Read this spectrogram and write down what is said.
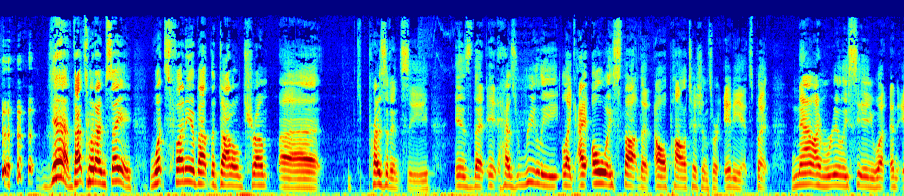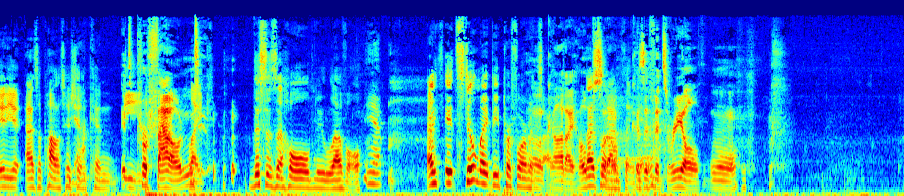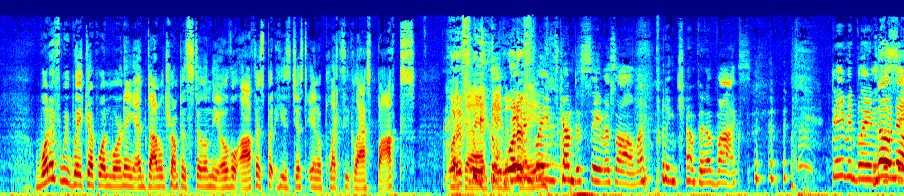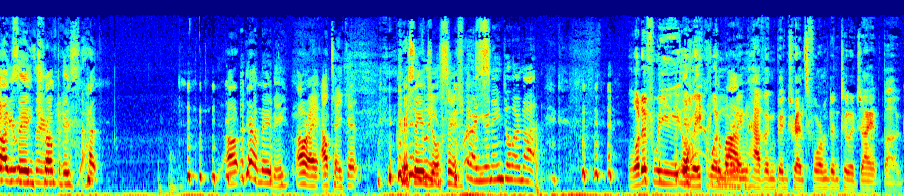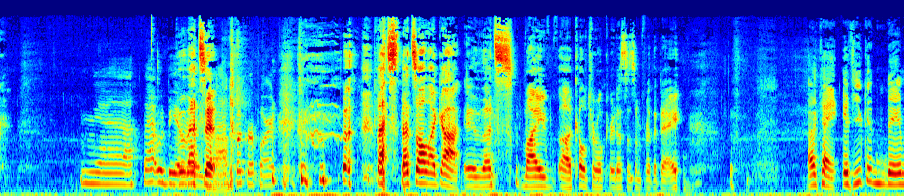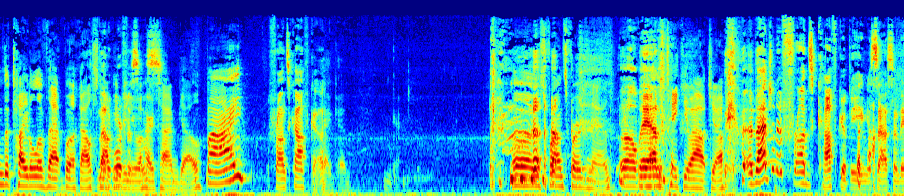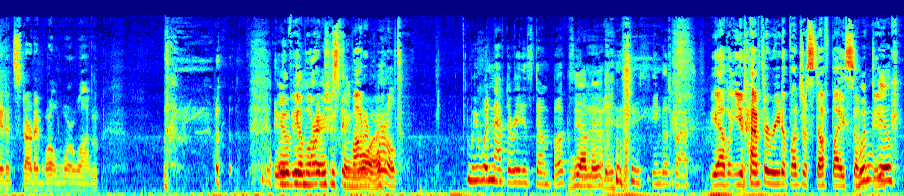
yeah, that's what I'm saying. What's funny about the Donald Trump uh, presidency is that it has really like I always thought that all politicians were idiots, but now I'm really seeing what an idiot as a politician Yeah. can It's be. profound. like this is a whole new level. Yep. I, it still might be performance oh art. god, I hope That's so. what I'm thinking. Because if it's real, mm. What if we wake up one morning and Donald Trump is still in the Oval Office, but he's just in a plexiglass box? what Like, if uh, we? David what David if? Blaine's come to save us all by putting Trump in a box. David Blaine is No, the no, I'm saying deserve. Trump is. Ha- uh, yeah, maybe. All right, I'll take it. Criss Angel Please, save Are you an angel or not? What if we Yeah, awake one come on. morning having been transformed into a giant bug? Yeah, that would be a really That's it. bad book report. That's that's all I got. That's my uh, cultural criticism for the day. Okay, if you can name the title of that book, I'll stop giving you a hard time. Go. Bye. Franz Kafka. Okay, good. Uh, it's Franz Ferdinand. Oh We have man, to take you out, Jeff. imagine if Franz Kafka being assassinated started World War One. it, would be, a more interesting, modern war. world. We wouldn't have to read his dumb books. Yeah, in, uh, maybe. English class. Yeah, but you'd have to read a bunch of stuff by some Wouldn't duke.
